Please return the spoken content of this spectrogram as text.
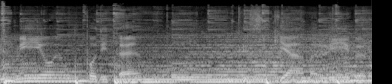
il mio è un po' di tempo che si chiama libero.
